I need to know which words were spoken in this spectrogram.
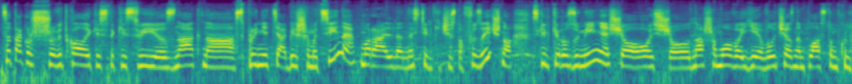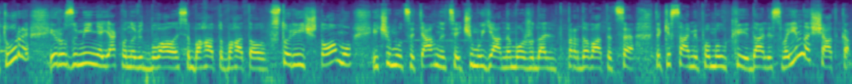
це також відклало якийсь такий свій знак на сприйняття більш емоційне, моральне, не стільки чисто фізично, скільки розуміння, що ось що наша мова є величезним пластом культури, і розуміння, як воно відбувалося багато багато сторіч тому, і чому це тягнеться, і чому я не можу далі передавати це такі самі помилки далі своїм нащадкам.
